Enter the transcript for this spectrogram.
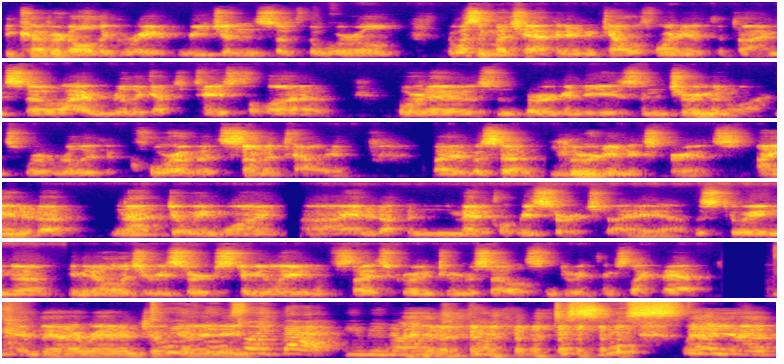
He covered all the great regions of the world. There wasn't much happening in California at the time, so I really got to taste a lot of Bordeaux's and Burgundies and German wines were really the core of it, some Italian. But it was a learning experience. I ended up not doing wine. Uh, I ended up in medical research. I uh, was doing uh, immunology research, stimulating lymphocytes, growing tumor cells, and doing things like that. And then I ran into Doing a guy things named like that, immunology. Dismiss. well, you know,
